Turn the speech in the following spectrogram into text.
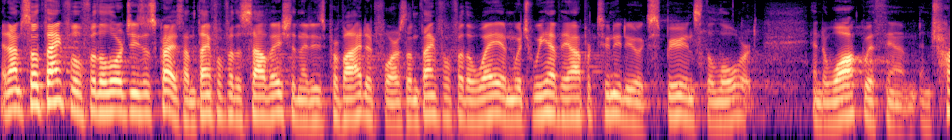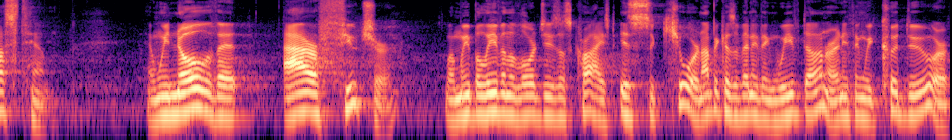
And I'm so thankful for the Lord Jesus Christ. I'm thankful for the salvation that He's provided for us. I'm thankful for the way in which we have the opportunity to experience the Lord and to walk with Him and trust Him. And we know that our future, when we believe in the Lord Jesus Christ, is secure, not because of anything we've done or anything we could do or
